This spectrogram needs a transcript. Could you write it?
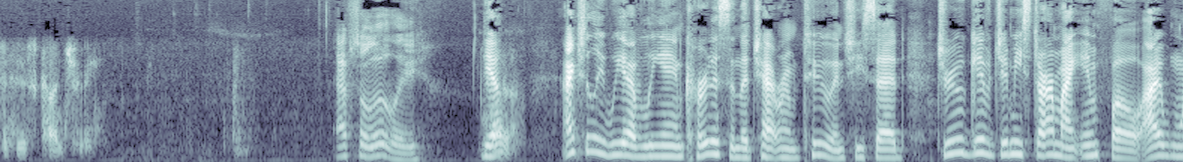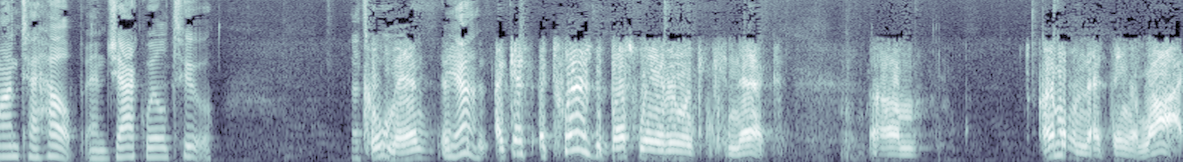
to his country. Absolutely. Yep. Actually, we have Liane Curtis in the chat room too, and she said, "Drew, give Jimmy Star my info. I want to help, and Jack will too." That's cool, man. That's- Yeah. I guess uh, Twitter is the best way everyone can connect. Um, I'm on that thing a lot.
